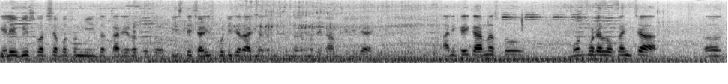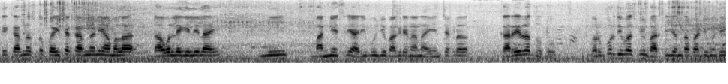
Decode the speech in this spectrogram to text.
गेले वीस वर्षापासून मी इथं कार्यरत होतो. तीस ते चाळीस कोटीचे राजनगर मुकुंदनगरमध्ये काम केलेले आहे. आणि काही कारणास्तव मोठमोठ्या लोकांच्या ते कारणास्तव पैशा कारणाने आम्हाला डावलले गेलेलं आहे. मी माननीय श्री हरिभूजी बागडे नाना यांच्याकडं कार्यरत होतो. भरपूर दिवस मी भारतीय जनता पार्टीमध्ये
